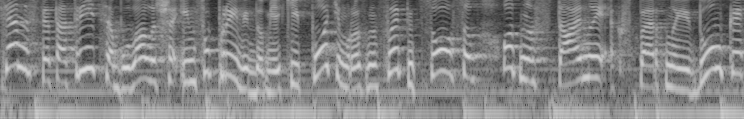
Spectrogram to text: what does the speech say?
Ця несвята трійця була лише інфопривідом, який потім рознесли під соусом одностайної експертної думки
